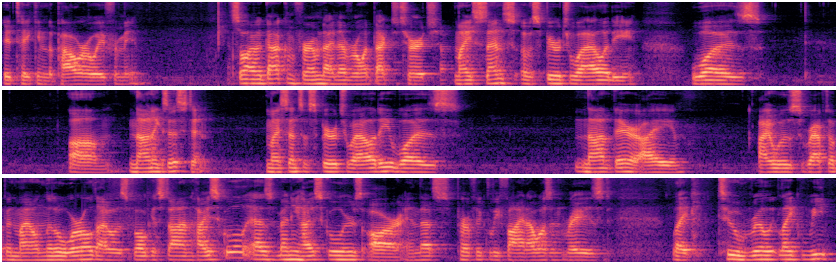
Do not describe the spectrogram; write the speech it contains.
it taking the power away from me. So I got confirmed. I never went back to church. My sense of spirituality was um, non existent. My sense of spirituality was not there. I I was wrapped up in my own little world. I was focused on high school, as many high schoolers are, and that's perfectly fine. I wasn't raised like to really like we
